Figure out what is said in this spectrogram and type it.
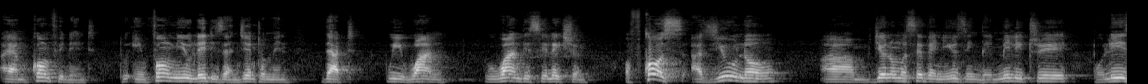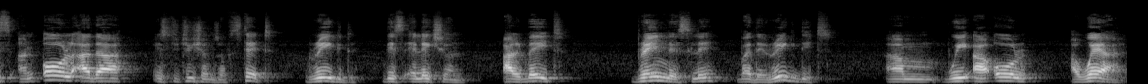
I am confident to inform you, ladies and gentlemen, that we won. We won this election. Of course, as you know, um, General Museveni using the military, police, and all other institutions of state rigged this election, albeit brainlessly, but they rigged it. Um, we are all aware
